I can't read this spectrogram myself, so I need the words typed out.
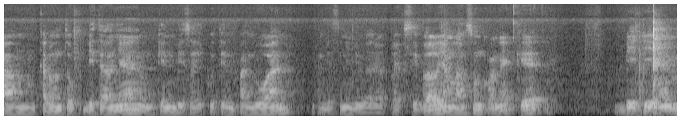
um, kalau untuk detailnya mungkin bisa ikutin panduan. Dan di sini juga ada fleksibel yang langsung connect ke BDM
